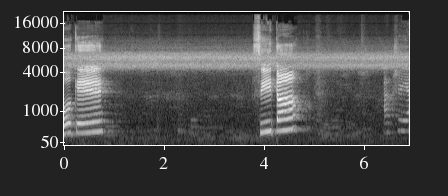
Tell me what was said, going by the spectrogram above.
ఓకే. సీత. అక్షయ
